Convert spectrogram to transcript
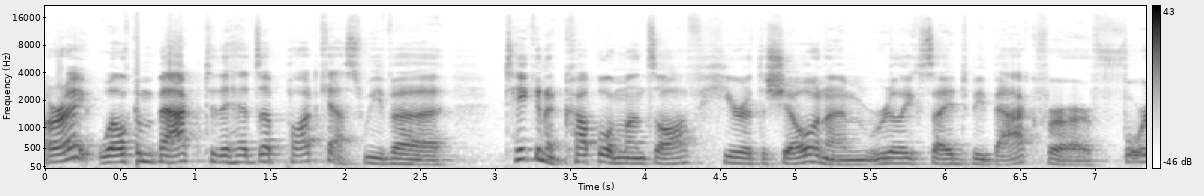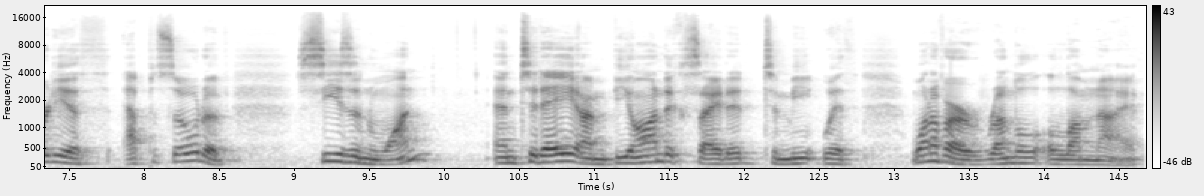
All right, welcome back to the Heads Up podcast. We've uh, taken a couple of months off here at the show, and I'm really excited to be back for our 40th episode of season one. And today I'm beyond excited to meet with one of our Rundle alumni.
